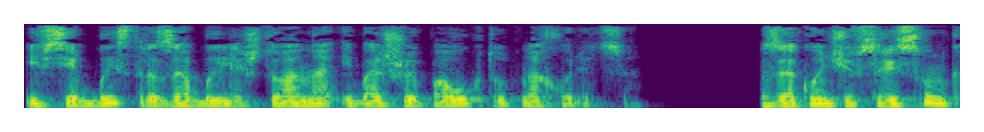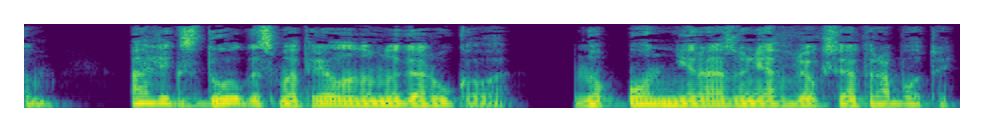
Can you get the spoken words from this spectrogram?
и все быстро забыли, что она и Большой Паук тут находятся. Закончив с рисунком, Алекс долго смотрела на Многорукого, но он ни разу не отвлекся от работы.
